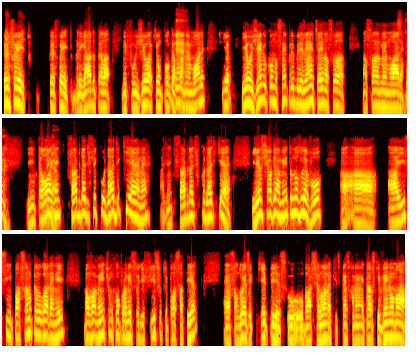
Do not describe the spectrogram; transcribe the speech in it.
Perfeito, perfeito. Obrigado pela. Me fugiu aqui um pouco a é. sua memória. E, e Eugênio, como sempre, brilhante aí na sua, na sua memória. Então Obrigado. a gente sabe da dificuldade que é, né? A gente sabe da dificuldade que é. E esse chaveamento nos levou a, a, aí sim, passando pelo Guarani, novamente um compromisso difícil que possa ter. É, são duas equipes, o, o Barcelona, que dispensa comentários, que vem numa,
